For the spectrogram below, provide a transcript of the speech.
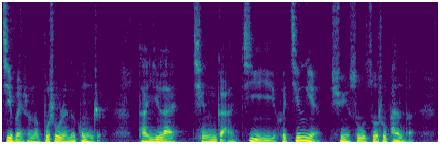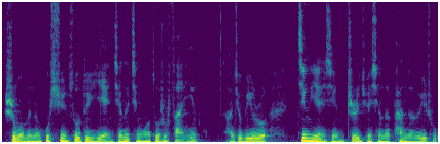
基本上呢不受人的控制，它依赖情感、记忆和经验迅速做出判断，使我们能够迅速对眼前的情况做出反应。啊，就比如经验性、直觉性的判断为主，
